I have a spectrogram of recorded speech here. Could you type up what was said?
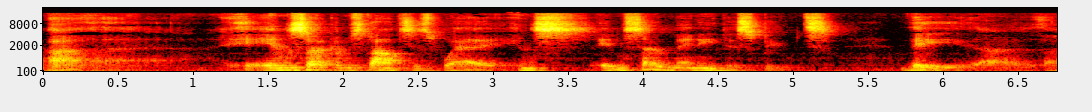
Uh, in circumstances where, in, in so many disputes, the uh, uh,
